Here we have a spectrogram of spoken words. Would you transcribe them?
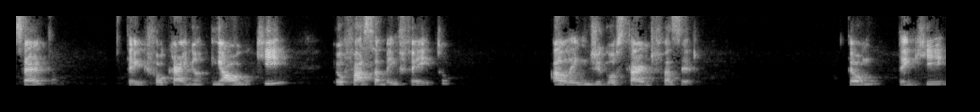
certo? Tenho que focar em, em algo que eu faça bem feito, além de gostar de fazer. Então, tem que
